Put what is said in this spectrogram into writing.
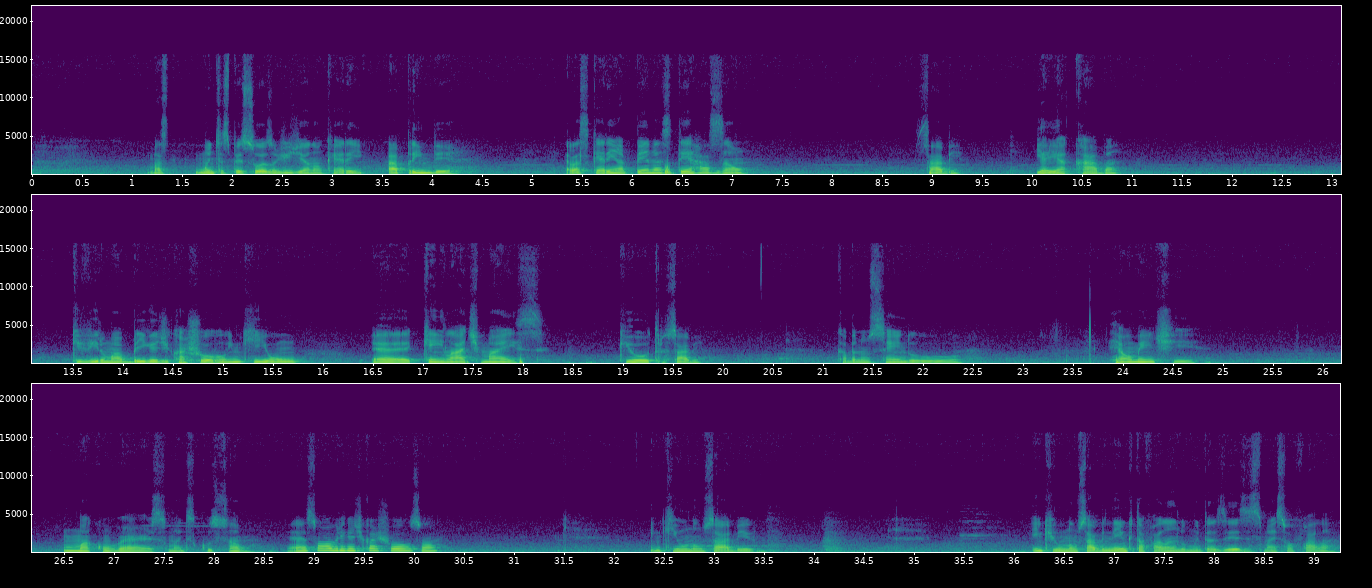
mas muitas pessoas hoje em dia não querem aprender elas querem apenas ter razão, sabe? E aí acaba que vira uma briga de cachorro em que um é, quem late mais que outro, sabe? Acaba não sendo realmente uma conversa, uma discussão. É só uma briga de cachorro só. Em que um não sabe em que um não sabe nem o que está falando muitas vezes, mas só fala.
